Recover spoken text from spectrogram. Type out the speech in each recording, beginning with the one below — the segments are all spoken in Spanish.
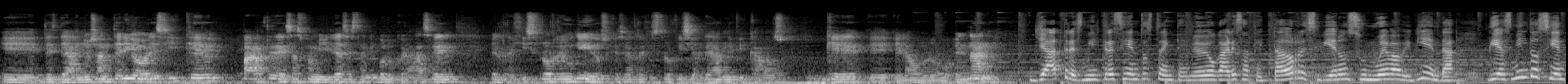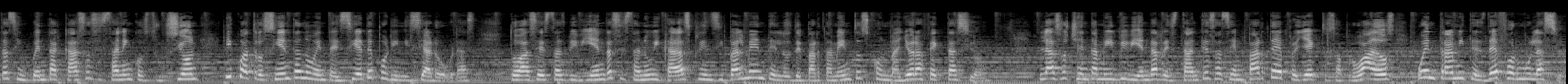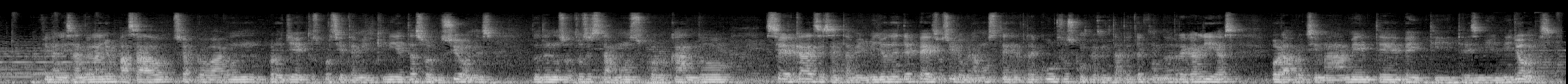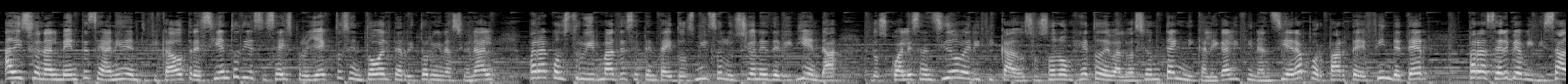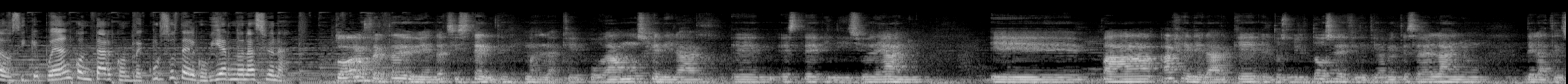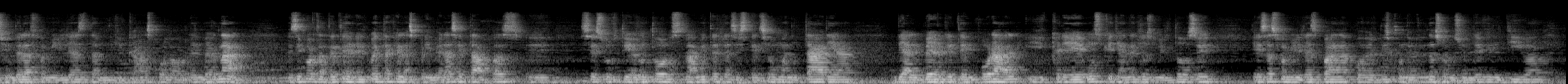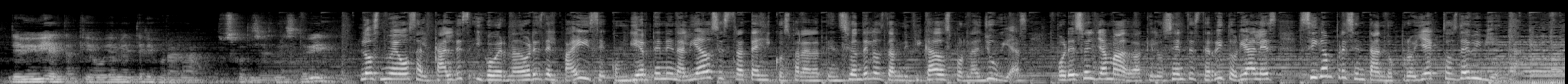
eh, desde años anteriores y que parte de esas familias están involucradas en el registro Reunidos, que es el registro oficial de damnificados que eh, elaboró el NANI. Ya 3.339 hogares afectados recibieron su nueva vivienda, 10.250 casas están en construcción y 497 por iniciar obras. Todas estas viviendas están ubicadas principalmente en los departamentos con mayor afectación. Las 80.000 viviendas restantes hacen parte de proyectos aprobados o en trámites de formulación. Finalizando el año pasado se aprobaron proyectos por 7.500 soluciones donde nosotros estamos colocando cerca de 60 mil millones de pesos y logramos tener recursos complementarios del Fondo de Regalías por aproximadamente 23 mil millones. Adicionalmente, se han identificado 316 proyectos en todo el territorio nacional para construir más de 72 mil soluciones de vivienda, los cuales han sido verificados o son objeto de evaluación técnica, legal y financiera por parte de FINDETER para ser viabilizados y que puedan contar con recursos del Gobierno Nacional toda la oferta de vivienda existente, más la que podamos generar en este inicio de año, eh, va a generar que el 2012 definitivamente sea el año de la atención de las familias damnificadas por la orden invernal. Es importante tener en cuenta que en las primeras etapas eh, se surtieron todos los trámites de asistencia humanitaria, de albergue temporal y creemos que ya en el 2012 esas familias van a poder disponer de una solución definitiva de vivienda que obviamente mejorará sus condiciones de vida. Los nuevos alcaldes y gobernadores del país se convierten en aliados estratégicos para la atención de los damnificados por las lluvias. Por eso el llamado a que los entes territoriales sigan presentando proyectos de vivienda.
